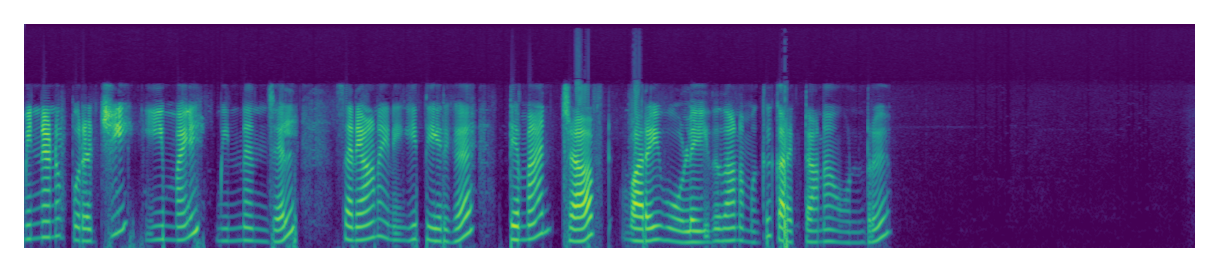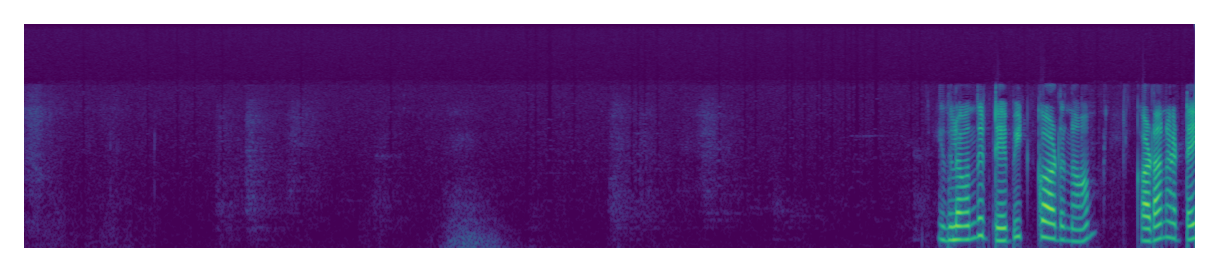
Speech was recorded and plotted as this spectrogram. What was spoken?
மின்னணு புரட்சி இமெயில் மின்னஞ்சல் சரியான இணையை தேர்க டெமாண்ட் டிராஃப்ட் வரைவோலை. இதுதான் நமக்கு கரெக்டான ஒன்று. இதில் வந்து டெபிட் கார்டுனா கடன் அட்டை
